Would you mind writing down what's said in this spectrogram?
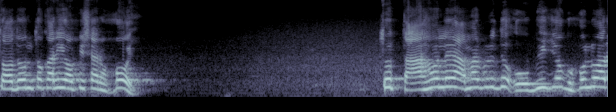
তদন্তকারী অফিসার হই তো তাহলে আমার বিরুদ্ধে অভিযোগ হলো আর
